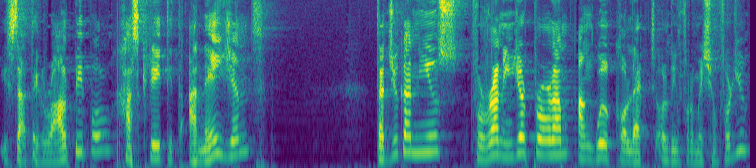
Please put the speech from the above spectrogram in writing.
is that the Graal people has created an agent that you can use for running your program and will collect all the information for you,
